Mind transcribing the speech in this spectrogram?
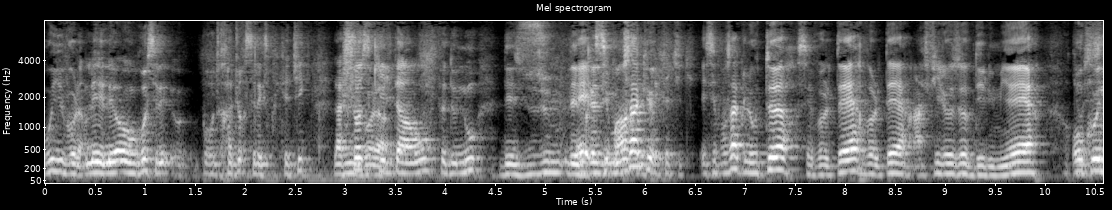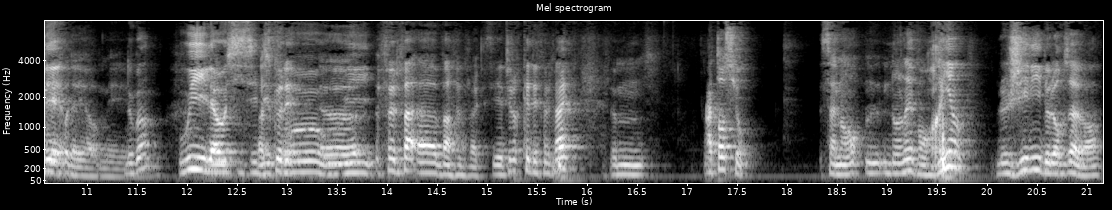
Oui, voilà. Les, les- en gros, c'est pour traduire, c'est l'esprit critique. La Oui, chose voilà. qui littéralement fait de nous des, hum, des Et vrais c'est humains. pour ça c'est que-. Et c'est pour ça que l'auteur, c'est Voltaire. Voltaire, un philosophe des Lumières. On Aussi, c'est connaît... d'ailleurs, mais. De quoi? Oui, il a aussi ses Parce que les, défauts. euh, oui. fun, fa- euh, bah, fun fact, il y a toujours que des fun facts. Hum, attention, ça n'en- n'enlève en rien le génie de leurs œuvres. hein.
